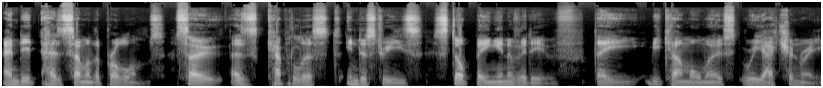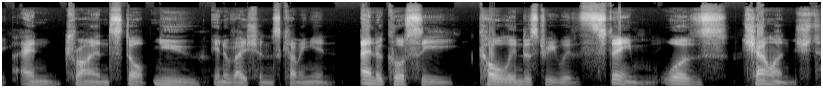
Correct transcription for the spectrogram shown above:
and it has some of the problems. So, as capitalist industries stop being innovative, they become almost reactionary and try and stop new innovations coming in. And of course, the coal industry with steam was challenged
